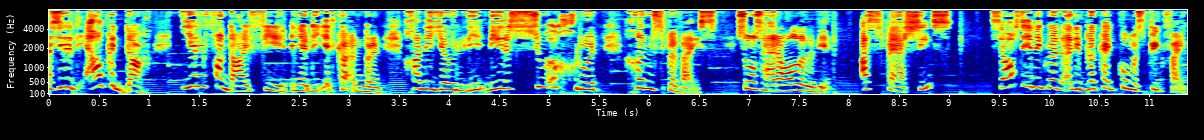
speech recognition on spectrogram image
As jy dit elke dag een van daai 4 in jou dieet kan inbring, gaan dit jou niere so 'n groot guns bewys. So ons herhaal hulle weer. Asperges, selfs die een wat uit die blik uit kom is piekfyn.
